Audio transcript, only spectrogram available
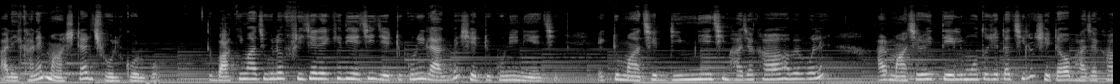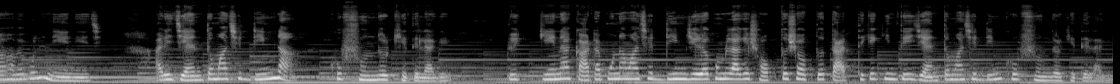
আর এখানে মাছটার ঝোল করব। তো বাকি মাছগুলো ফ্রিজে রেখে দিয়েছি, যেটুকুনি লাগবে সেটুকুনি নিয়েছি। একটু মাছের ডিম নিয়েছি, ভাজা খাওয়া হবে বলে। আর মাছের ওই তেল মতো যেটা ছিল সেটাও ভাজা খাওয়া হবে বলে নিয়ে নিয়েছি। আর এই জ্যান্ত মাছের ডিম না খুব সুন্দর খেতে লাগে। তো কেনা কাটা পোনা মাছের ডিম যেরকম লাগে শক্ত শক্ত, তার থেকে কিন্তু এই জ্যান্ত মাছের ডিম খুব সুন্দর খেতে লাগে।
